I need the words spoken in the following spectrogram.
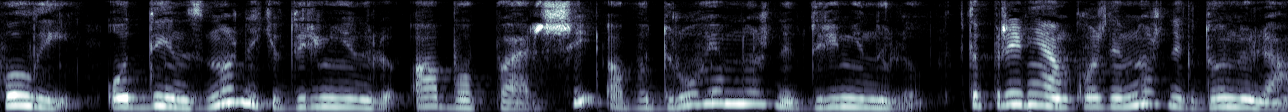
коли один з множників дорівнює нулю, або перший, або другий множник дорівнює нулю. Тобто прирівняємо кожний множник до нуля.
